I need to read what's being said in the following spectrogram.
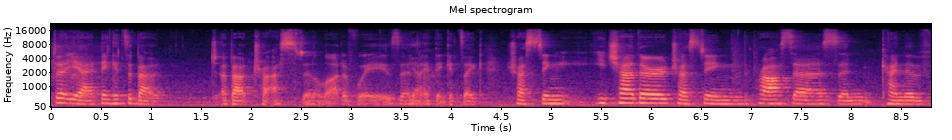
So, yeah, I think it's about about trust in a lot of ways and yeah. i think it's like trusting each other trusting the process and kind of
